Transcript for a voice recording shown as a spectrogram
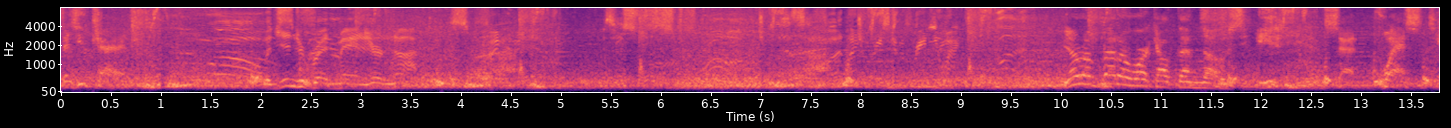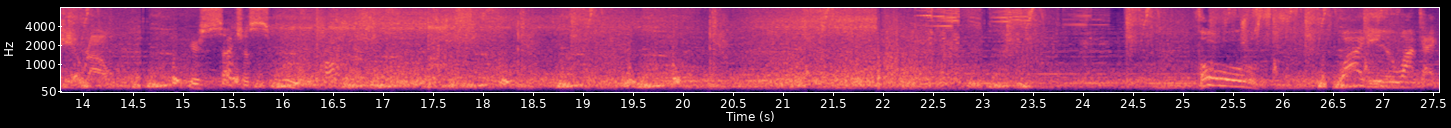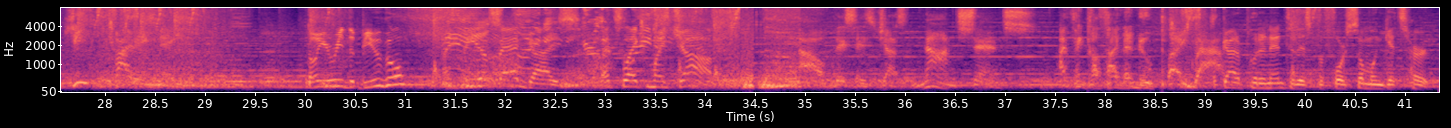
as you can. Whoa, the gingerbread man, you're not. Is he strong? You're a better workout than those idiots at Quest Hero. You're such a smooth talker, Fools! Why do you want to keep fighting me? Don't you read the Bugle? I beat up bad guys. That's like my job. Oh, this is just nonsense. I think I'll find a new playground. Gotta put an end to this before someone gets hurt.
